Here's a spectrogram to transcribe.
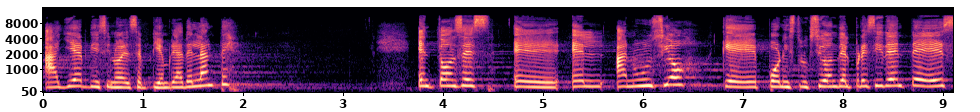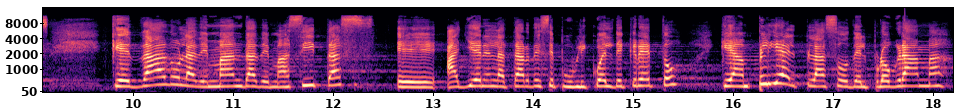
ayer 19 de septiembre adelante. Entonces, eh, el anuncio que por instrucción del presidente es que dado la demanda de más citas, eh, ayer en la tarde se publicó el decreto que amplía el plazo del programa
